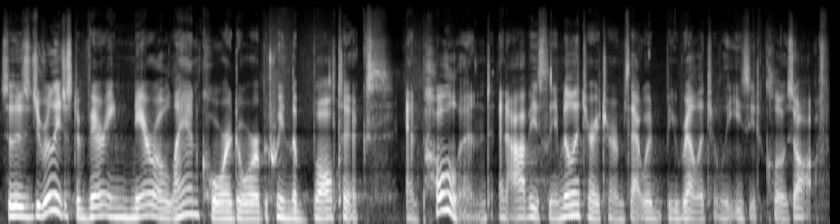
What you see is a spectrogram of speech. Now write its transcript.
So there's really just a very narrow land corridor between the Baltics and Poland. And obviously, in military terms, that would be relatively easy to close off.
